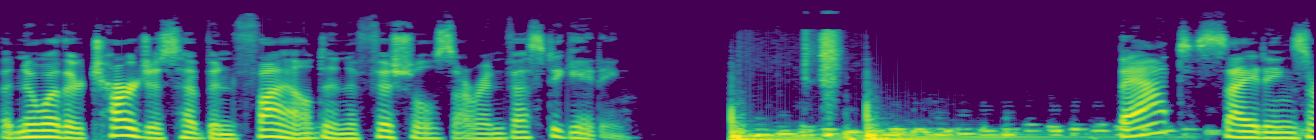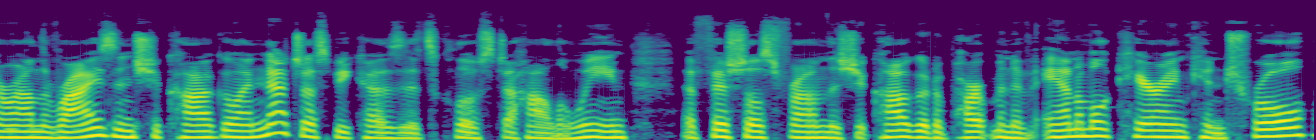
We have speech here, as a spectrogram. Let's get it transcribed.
but no other charges have been filed and officials are investigating. Bat sightings are on the rise in Chicago, and not just because it's close to Halloween. Officials from the Chicago Department of Animal Care and Control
